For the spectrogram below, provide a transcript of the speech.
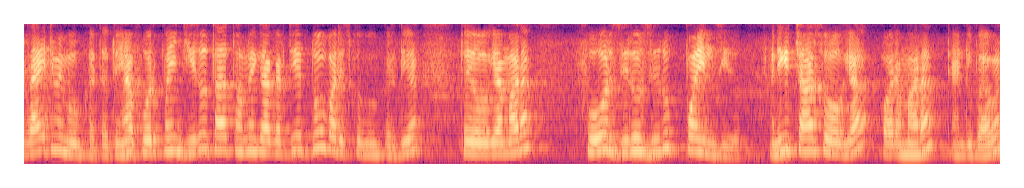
राइट में मूव करता है। तो यहाँ फोर पॉइंट ज़ीरो था तो हमने क्या कर दिया? दो बार इसको मूव कर दिया। तो ये हो गया हमारा four zero zero point zero यानी कि चार सौ हो गया और हमारा टेन टू पावर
